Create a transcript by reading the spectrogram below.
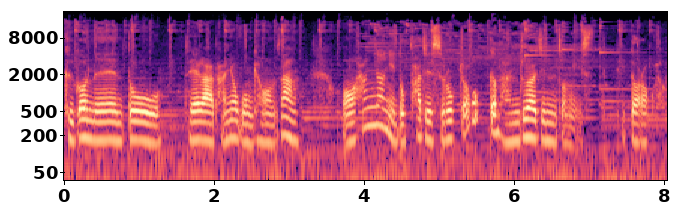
그거는 또 제가 다녀본 경험상 어, 학년이 높아질수록 조금 안 좋아지는 점이 있, 더라고요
